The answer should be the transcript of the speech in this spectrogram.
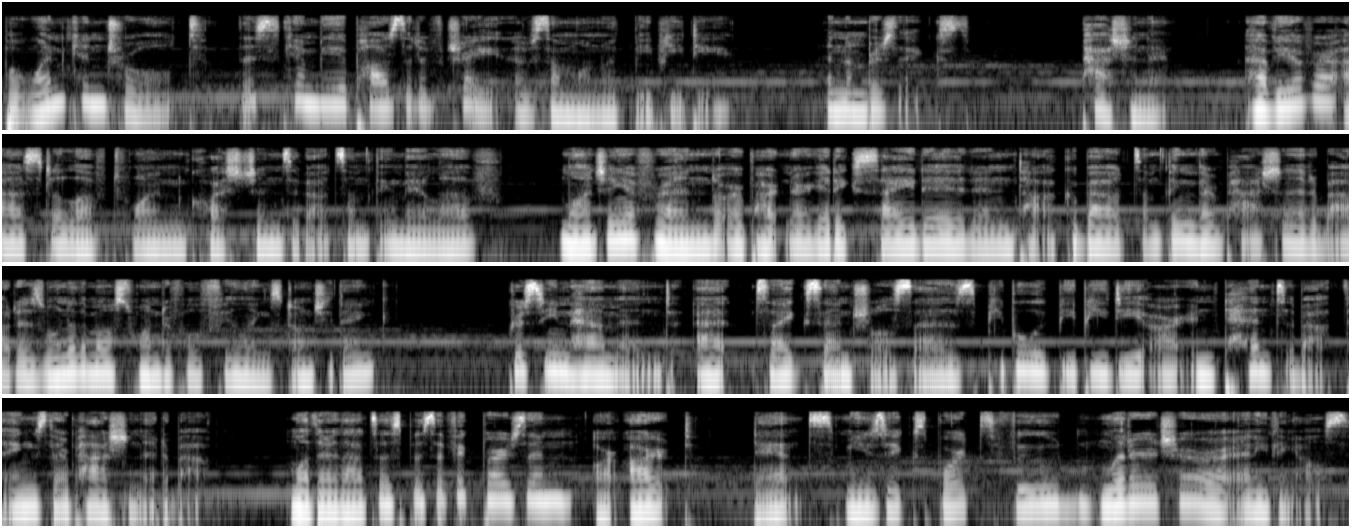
But when controlled, this can be a positive trait of someone with BPD. And number six, passionate. Have you ever asked a loved one questions about something they love? Watching a friend or partner get excited and talk about something they're passionate about is one of the most wonderful feelings, don't you think? Christine Hammond at Psych Central says people with BPD are intense about things they're passionate about, whether that's a specific person or art, dance, music, sports, food, literature, or anything else.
